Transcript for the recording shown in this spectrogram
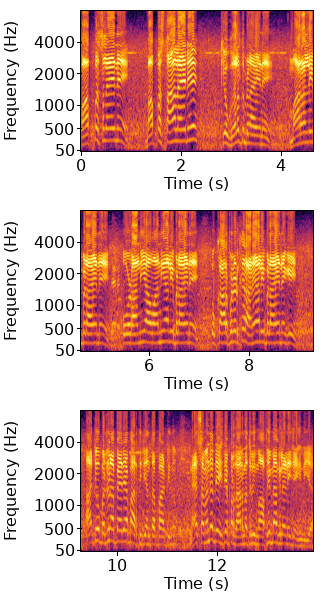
ਵਾਪਸ ਲਏ ਨੇ ਵਾਪਸ ਤਾਂ ਲਏ ਨੇ ਕਿ ਉਹ ਗਲਤ ਬਣਾਏ ਨੇ। ਮਾਰਨ ਲਈ ਬਣਾਏ ਨੇ ਉਹ ਉਡਾਨੀਆਂ ਆਵਾਨੀਆਂ ਲਈ ਬਣਾਏ ਨੇ, ਉਹ ਕਾਰਪੋਰੇਟ ਘਰਾਣਿਆਂ ਲਈ ਬਣਾਏ ਨੇਗੇ। ਅੱਜ ਉਹ ਵੱਢਣਾ ਪੈ ਰਿਹਾ ਭਾਰਤੀ ਜਨਤਾ ਪਾਰਟੀ ਨੂੰ। ਮੈਂ ਸਮਝਦਾ ਦੇਸ਼ ਦੇ ਪ੍ਰਧਾਨ ਮੰਤਰੀ ਦੀ ਮਾਫੀ ਮੰਗ ਲੈਣੀ ਚਾਹੀਦੀ ਆ।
